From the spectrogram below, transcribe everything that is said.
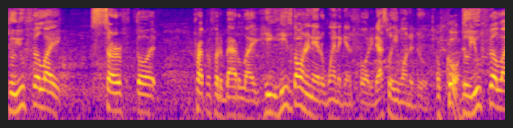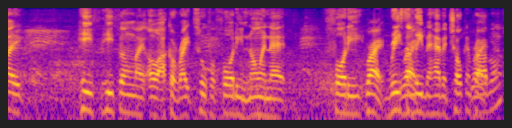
do you feel like Surf thought prepping for the battle, like he he's going in there to win against 40? That's what he want to do. Of course. Do you feel like he he feeling like, oh, I could write two for 40, knowing that 40 Right, recently right. been having choking Right. problems?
